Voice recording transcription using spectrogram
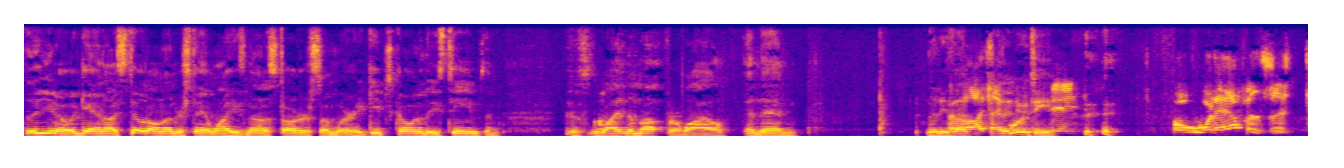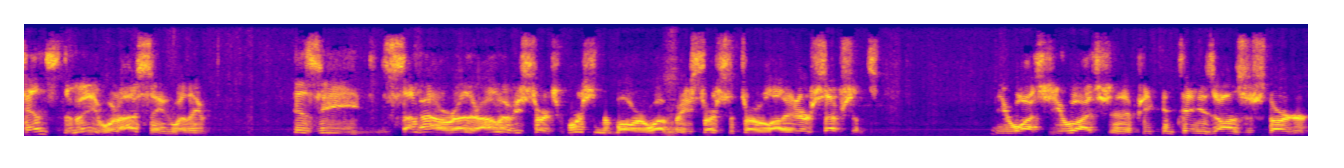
the, you know, again, I still don't understand why he's not a starter somewhere. He keeps going to these teams and just lighting them up for a while, and then then he's Well, at, at a new team. Well, what happens, it tends to me, what I've seen with him, is he somehow or other, I don't know if he starts forcing the ball or what, but he starts to throw a lot of interceptions. You watch, you watch, and if he continues on as a starter,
